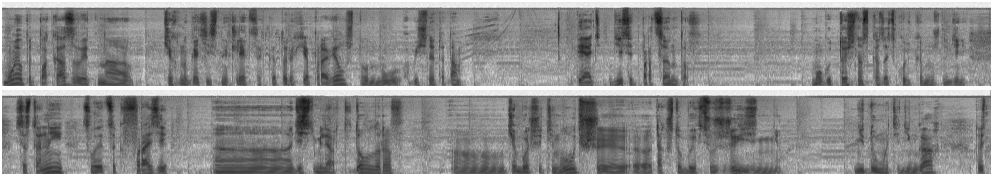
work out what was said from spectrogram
Мой опыт показывает на тех многочисленных лекциях, которых я провел, что ну, обычно это там 5-10% могут точно сказать, сколько им нужно денег. Все остальные сводятся к фразе 10 э, миллиардов долларов, э, чем больше, тем лучше, э, так, чтобы всю жизнь не думать о деньгах. То есть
